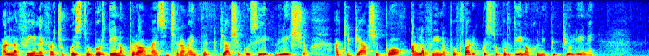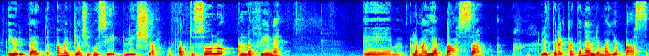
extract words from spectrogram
alla fine faccio questo bordino però a me sinceramente piace così liscio. A chi piace può alla fine può fare questo bordino con i pippiolini io ripeto a me piace così liscia. Ho fatto solo alla fine eh, la maglia bassa le 3 catenelle maglia bassa.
